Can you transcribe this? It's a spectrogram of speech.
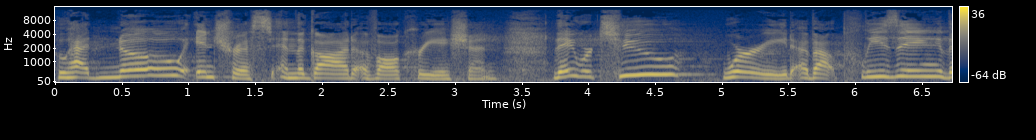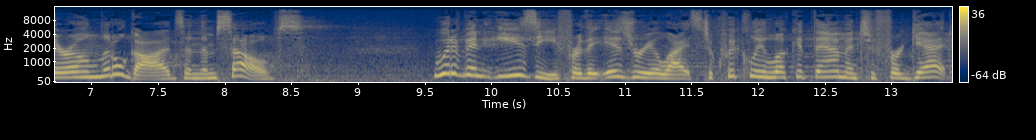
who had no interest in the God of all creation. They were too worried about pleasing their own little gods and themselves. It would have been easy for the Israelites to quickly look at them and to forget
